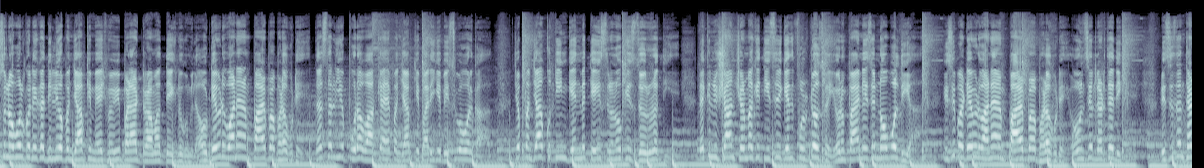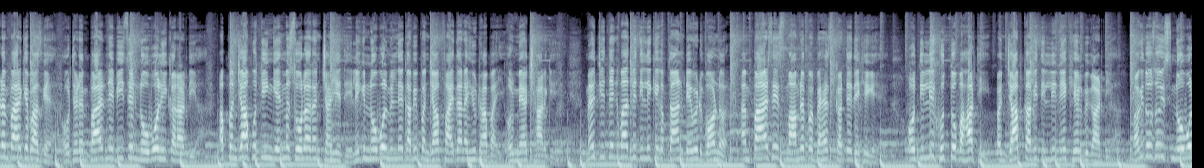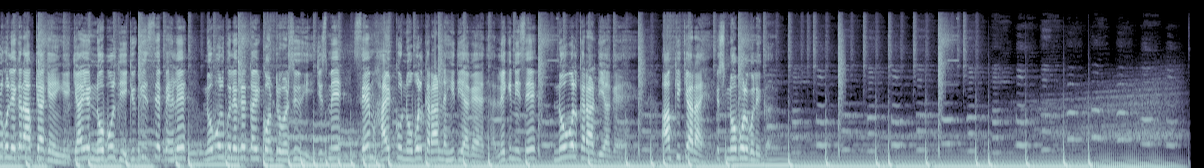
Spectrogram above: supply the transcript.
दोस्तों नोबल को लेकर दिल्ली और पंजाब के मैच में भी बड़ा ड्रामा देखने को मिला और डेविड वार्नर अंपायर पर भड़क उठे। दरअसल ये पूरा वाक्य है पंजाब के पारी के बीसवें ओवर का, जब पंजाब को तीन गेंद में तेईस रनों की ज़रूरत थी, लेकिन निशांत शर्मा की तीसरी गेंद फुलटोस गई और अंपायर ने इसे नो बॉल दिया। इसी पर डेविड वार्नर अंपायर पर भड़क उठे और उनसे लड़ते दिखे। डिसीज़न थर्ड एम्पायर के पास गया और थर्ड एम्पायर ने भी इसे नो बॉल ही करार दिया। अब पंजाब को तीन गेंद में 16 रन चाहिए थे, लेकिन नो बॉल मिलने का भी पंजाब फ़ायदा नहीं उठा पाई और मैच हार गए। मैच जीतने के बाद भी दिल्ली के कप्तान डेविड वार्नर एम्पायर से इस मामले पर बहस करते देखे गए और दिल्ली खुद तो बाहर थी, पंजाब का भी दिल्ली ने खेल बिगाड़ दिया। बाकी दोस्तों, इस नो बॉल को लेकर आप क्या कहेंगे? क्या ये नो बॉल थी? क्योंकि इससे पहले नो बॉल को लेकर कई कंट्रोवर्सी हुई, जिसमें सेम हाइट को नो बॉल करार नहीं दिया गया था, लेकिन इसे नो बॉल करार दिया गया है। आपकी क्या राय है? इस को लेकर।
